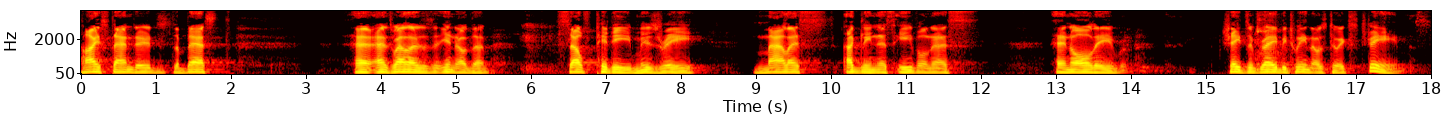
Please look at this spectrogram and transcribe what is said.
high standards, the best, uh, as well as, you know, the self pity, misery, malice, ugliness, evilness, and all the shades of gray between those two extremes.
